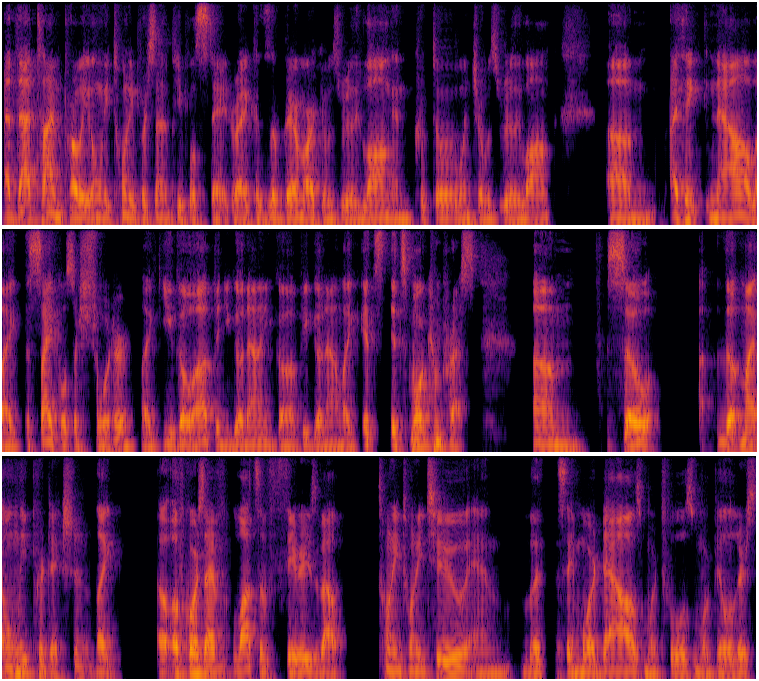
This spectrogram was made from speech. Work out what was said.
at that time, probably only 20% of people stayed, right? Because the bear market was really long and crypto winter was really long um, I think now like the cycles are shorter. Like you go up and you go down, you go up, you go down. Like it's it's more compressed. Um, so uh, the my only prediction, like of course, I have lots of theories about 2022 and let's say more DAOs, more tools, more builders.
